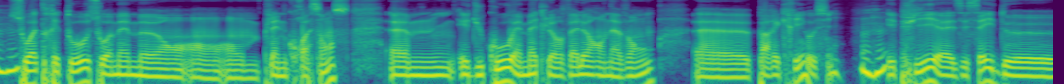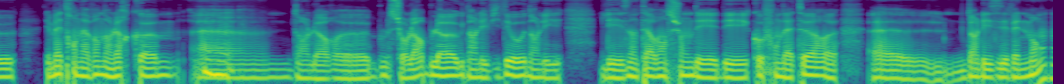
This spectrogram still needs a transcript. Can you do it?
Mhm. soit très tôt, soit même euh, en, pleine croissance. Euh, et du coup, elles mettent leurs valeurs en avant euh, par écrit aussi. Mhm. Et puis, elles essayent de les mettre en avant dans leur com, euh, mhm. dans leur, euh, sur leur blog, dans les vidéos, dans les, les interventions des, des cofondateurs euh, dans les événements.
